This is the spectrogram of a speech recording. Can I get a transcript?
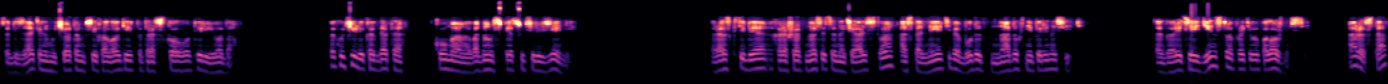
с обязательным учетом психологии подросткового периода. Как учили когда-то кума в одном спецучреждении. Раз к тебе хорошо относится начальство, остальные тебя будут на дух не переносить. Как говорится, единство противоположностей. А раз так,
